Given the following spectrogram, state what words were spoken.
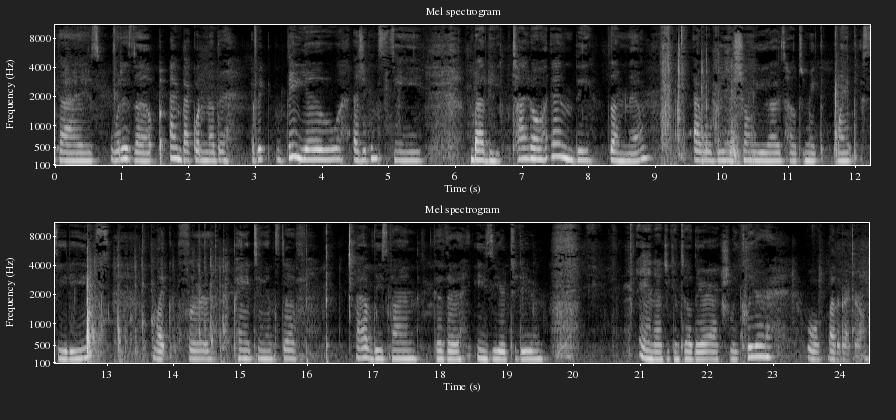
what is up? I'm back with another epic video. As you can see by the title and the thumbnail i will be showing you guys how to make blank cds like for painting and stuff. I have these kind because they're easier to do. And as you can tell they're actually clear well by the background.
